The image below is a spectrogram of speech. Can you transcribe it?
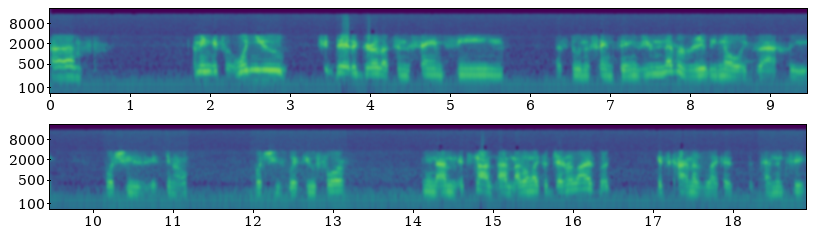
um, I mean, if when you you date a girl that's in the same scene, that's doing the same things, you never really know exactly what she's, you know, what she's with you for. I mean, I'm. It's not. I'm, I don't like to generalize, but it's kind of like a, a tendency.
